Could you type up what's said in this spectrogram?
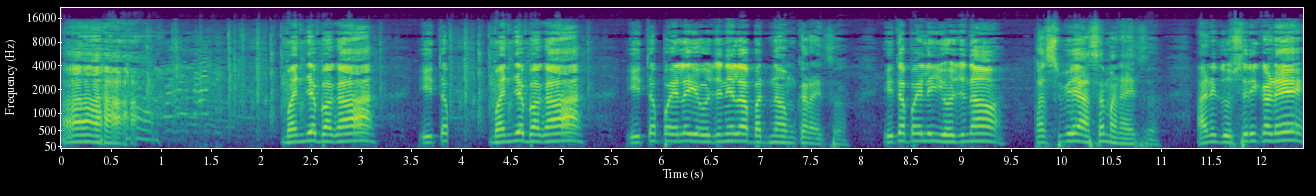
हा. म्हणजे बघा इथं म्हणजे बघा इथं पहिलं योजनेला बदनाम करायचं. इथं पहिली योजना फसवी असं म्हणायचं. आणि दुसरीकडे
